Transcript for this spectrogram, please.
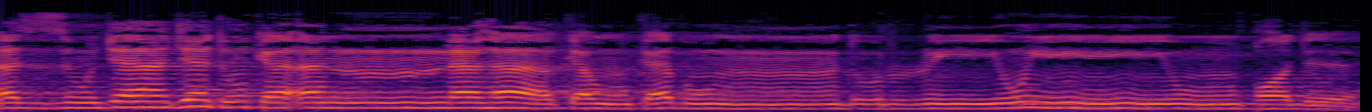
الزجاجة كأنها كوكب دري يوقد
